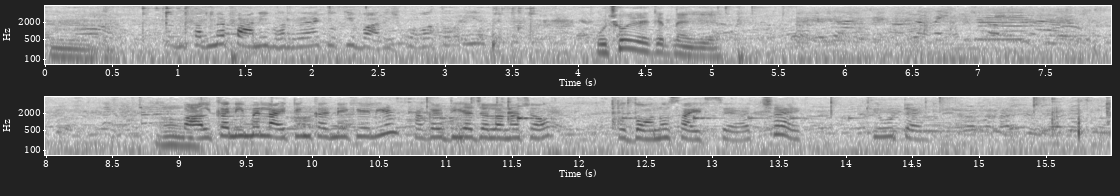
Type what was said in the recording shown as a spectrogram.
हम्म, सब में पानी भर रहा है क्योंकि बारिश बहुत हो रही है। पूछो ये कितने की है? हाँ, बालकनी में लाइटिंग करने के लिए अगर दिया जलाना चाहो तो दोनों साइड से है। अच्छा है क्यूट है।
